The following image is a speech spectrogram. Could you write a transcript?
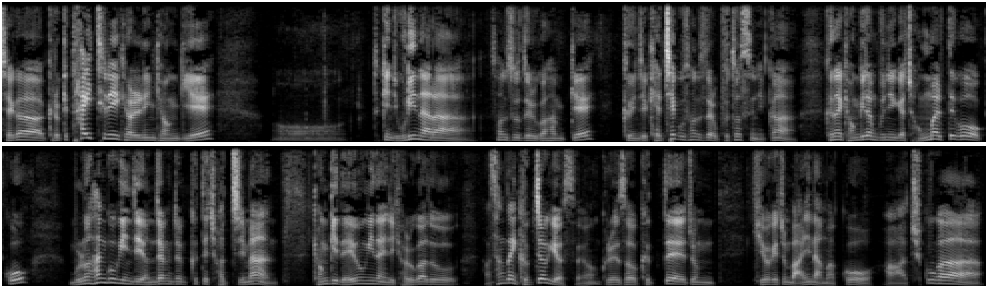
제가 그렇게 타이틀이 결린 경기에 어 특히 이제 우리나라 선수들과 함께 그 이제 개최국 선수들하고 붙었으니까 그날 경기장 분위기가 정말 뜨거웠고 물론 한국이 이제 연장전 끝에 졌지만 경기 내용이나 이제 결과도 상당히 극적이었어요. 그래서 그때 좀 기억에 좀 많이 남았고 아 축구가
